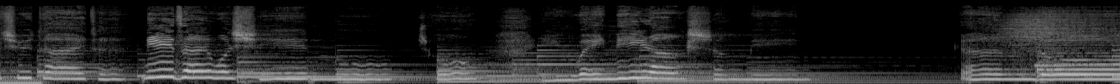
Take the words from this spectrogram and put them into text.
取代的。你在我心目中，因为你让生命感动。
